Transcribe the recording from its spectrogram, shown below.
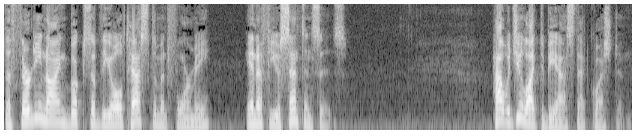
the 39 books of the Old Testament for me in a few sentences? How would you like to be asked that question?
